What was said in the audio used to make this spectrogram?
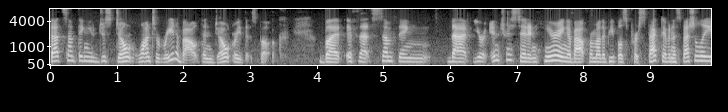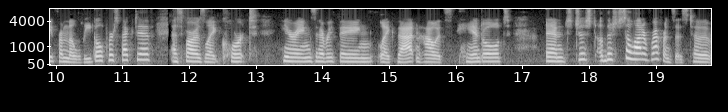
that's something you just don't want to read about, then don't read this book. But if that's something that you're interested in hearing about from other people's perspective, and especially from the legal perspective, as far as like court hearings and everything like that, and how it's handled, and just uh, there's just a lot of references to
